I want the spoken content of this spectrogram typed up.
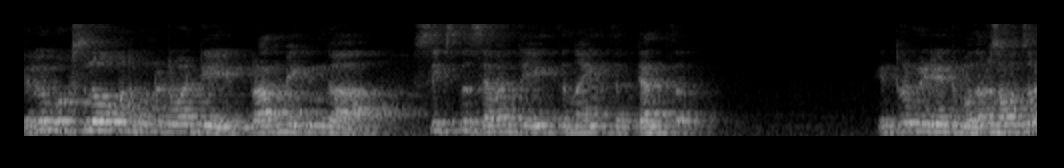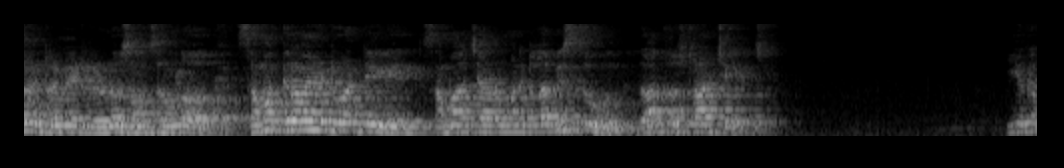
తెలుగు బుక్స్లో మనకు ఉన్నటువంటి ప్రాథమికంగా sixth seventh eighth ninth tenth intermediate మొదటి సంవత్సరం ఇంటర్మీడియట్ రెండో సంవత్సరంలో సమగ్రమైనటువంటి సమాచారం మనకు లభిస్తూ ఉంది. దాంతో స్టార్ట్ చేయొచ్చు. ఈ యొక్క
